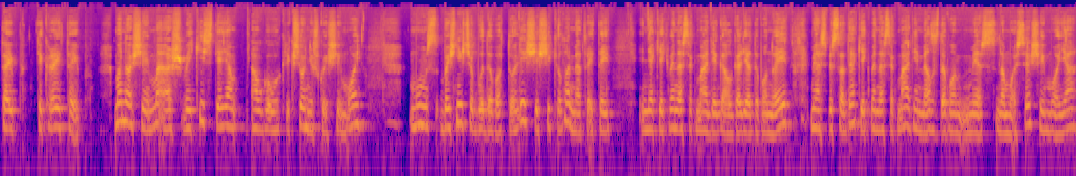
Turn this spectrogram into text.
Taip, tikrai taip. Mano šeima, aš vaikystėje augau krikščioniškoje šeimoje, mums bažnyčia būdavo toli, 6 km, tai ne kiekvieną sekmadienį gal galėdavo nueiti, mes visada kiekvieną sekmadienį melzdavomės namuose, šeimoje,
